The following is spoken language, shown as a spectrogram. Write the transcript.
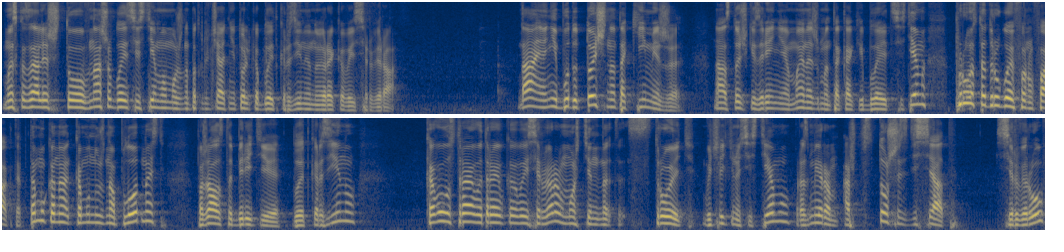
мы сказали, что в нашу Blade-систему можно подключать не только Blade-корзины, но и рековые сервера. Да, и они будут точно такими же да, с точки зрения менеджмента, как и Blade-системы, просто другой форм-фактор. Тому, кому нужна плотность, пожалуйста, берите Blade-корзину. Кого устраивают рековые сервера, вы можете строить вычислительную систему размером аж в 160 серверов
